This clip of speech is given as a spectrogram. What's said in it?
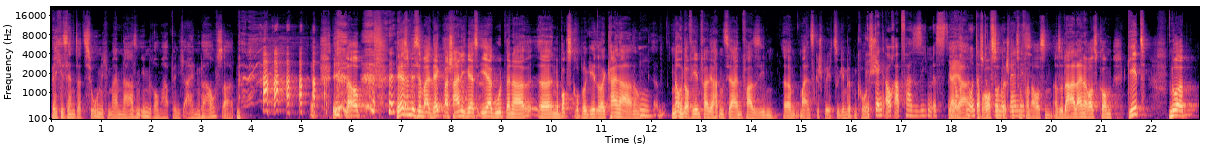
welche Sensation ich in meinem Naseninnenraum habe, wenn ich ein- oder ausatme. ich glaube, der ist ein bisschen weit weg. Wahrscheinlich wäre es eher gut, wenn er äh, in eine Boxgruppe geht oder keine Ahnung. Mhm. Na, und auf jeden Fall, wir hatten es ja in Phase 7 äh, mal ins Gespräch zu gehen mit dem Coach. Ich denke auch ab Phase 7 ist ja, noch ja, eine Unterstützung, da brauchst du Unterstützung notwendig. von außen. Also da alleine rauskommen geht. Nur,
